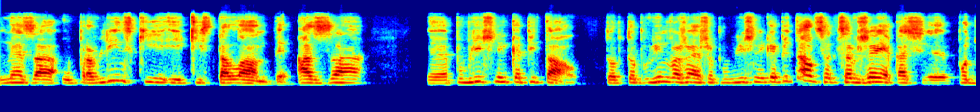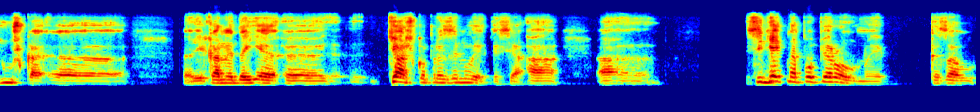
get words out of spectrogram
не за управлінські якісь таланти, а за е, публічний капітал. Тобто він вважає, що публічний капітал це, це вже якась е, подушка, е, яка не дає е, тяжко приземлитися, а, а сидять на попі ровно, як казав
